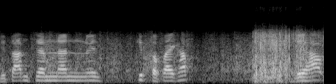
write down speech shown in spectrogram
ติดตามเชมนั้นในคลิปต่อไปครับดีครับ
